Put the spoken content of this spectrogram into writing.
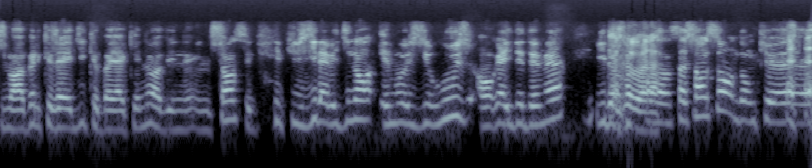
je me rappelle que j'avais dit que Bayakeno avait une, une chance, et puis, et puis Gilles avait dit non, emoji rouge, oreille des deux mains, il Voilà. dans sa chanson. Donc, euh,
